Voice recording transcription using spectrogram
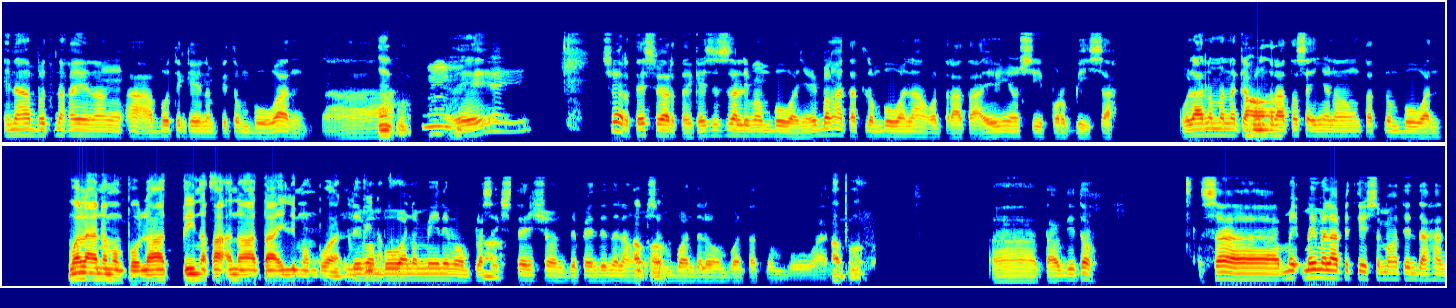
Inabot na kayo ng aabutin kayo ng 7 buwan. Ah, Opo. Hmm. eh, swerte, swerte kaysa sa 5 buwan. Yung iba nga 3 buwan lang ang kontrata, ayun yung C4 visa. Wala naman Oo. nagkakontrata sa inyo ng 3 buwan. Wala naman po. Lahat pinaka-ano ata ay 5 buwan. ang 5 pinaka buwan ang minimum plus Oo. extension, depende na lang kung Opo. 1 buwan, 2 buwan, 3 buwan. Opo. Ah, tawag dito, sa may may malapit kayo sa mga tindahan?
